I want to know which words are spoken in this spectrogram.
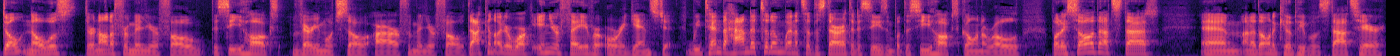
don't know us. They're not a familiar foe. The Seahawks, very much so, are a familiar foe. That can either work in your favour or against you. We tend to hand it to them when it's at the start of the season, but the Seahawks go on a roll. But I saw that stat, um, and I don't want to kill people with stats here,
